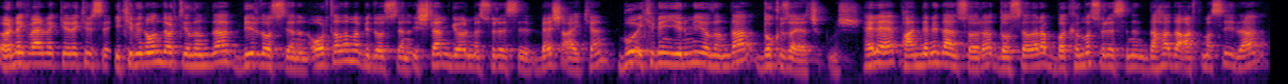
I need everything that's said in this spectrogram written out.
Örnek vermek gerekirse 2014 yılında bir dosyanın ortalama bir dosyanın işlem görme süresi 5 ayken bu 2020 yılında 9 aya çıkmış. Hele pandemiden sonra dosyalara bakılma süresinin daha da artmasıyla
